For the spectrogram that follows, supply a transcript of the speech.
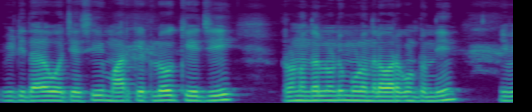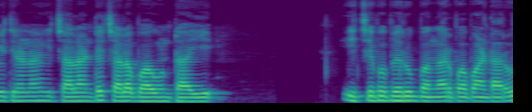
వీటి ధర వచ్చేసి మార్కెట్లో కేజీ రెండు వందల నుండి మూడు వందల వరకు ఉంటుంది. ఇవి తినడానికి చాలా అంటే చాలా బాగుంటాయి. ఈ చేప పేరు బంగారు పాప అంటారు.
